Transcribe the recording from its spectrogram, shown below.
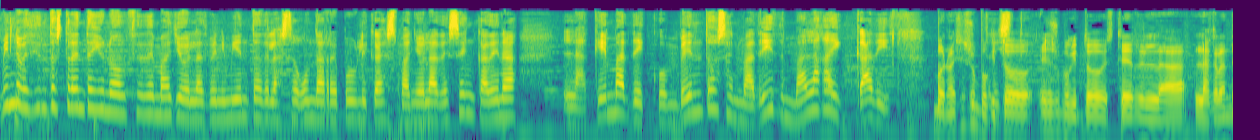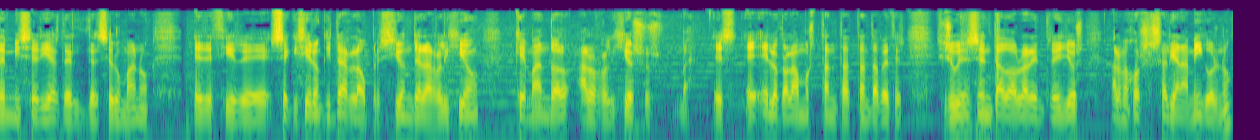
1931, 11 de mayo, el advenimiento de la Segunda República Española desencadena la quema de conventos en Madrid, Málaga y Cádiz. Bueno, eso es un poquito, eso es un poquito, Esther, la- las grandes miserias del, del ser humano. Es decir, eh, se quisieron quitar la opresión de la religión quemando a, los religiosos. Es, es- lo que hablamos tantas tantas veces. Si se hubiesen sentado a hablar entre ellos, a lo mejor se salían amigos, ¿no?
